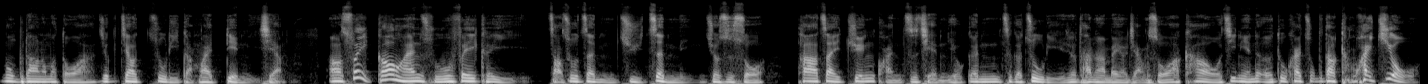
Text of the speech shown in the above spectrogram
募不到那么多啊，就叫助理赶快垫一下。啊，所以高寒除非可以找出证据证明，就是说他在捐款之前有跟这个助理，就他男朋友讲说：“啊靠，我今年的额度快做不到，赶快救我。”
